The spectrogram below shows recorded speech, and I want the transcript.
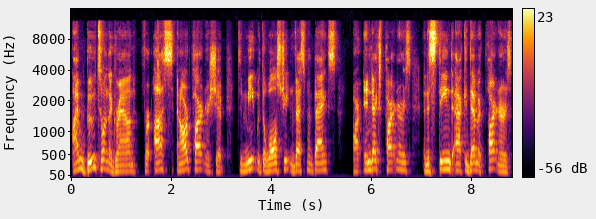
I'm boots on the ground for us and our partnership to meet with the Wall Street investment banks, our index partners, and esteemed academic partners,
